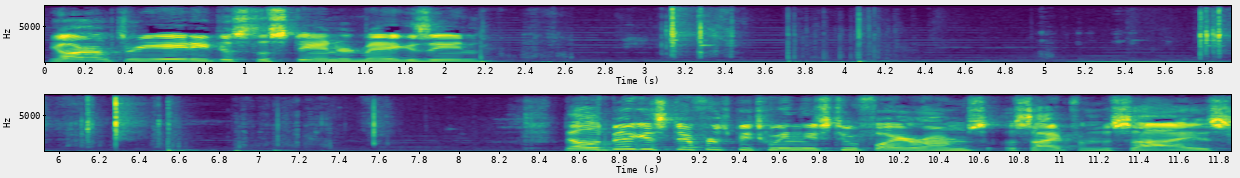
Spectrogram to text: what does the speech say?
The RM380, just a standard magazine. Now the biggest difference between these two firearms, aside from the size,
